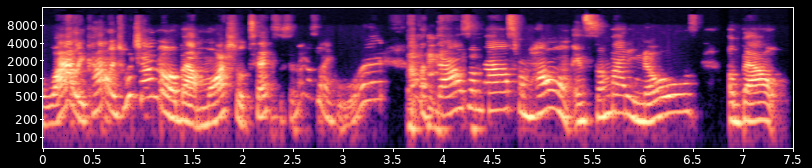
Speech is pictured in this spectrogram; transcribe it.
Wiley College, what y'all know about Marshall, Texas? And I was like, what? I'm a thousand miles from home, and somebody knows about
